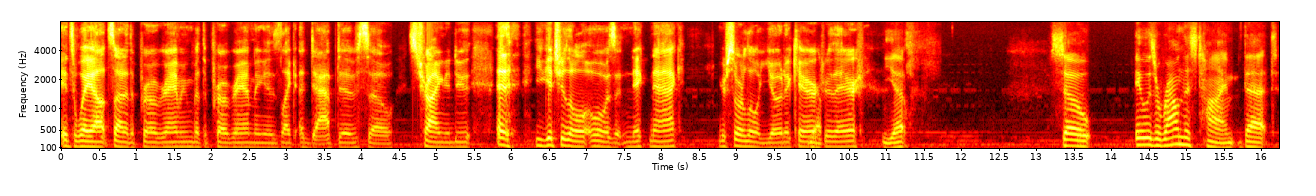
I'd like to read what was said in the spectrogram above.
it's way outside of the programming, but the programming is like adaptive, so it's trying to do. And you get your little oh, was it knick-knack? Your sort of little Yoda character there. Yep. So it was around this time that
